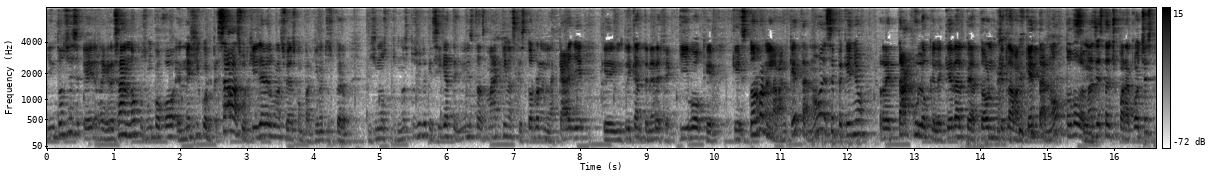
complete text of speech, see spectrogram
Y entonces, eh, regresando, pues un poco en México empezaba a surgir, ya había algunas ciudades con parquímetros, pero dijimos, pues no es posible que siga teniendo estas máquinas que estorban en la calle, que implican tener efectivo, que, que estorban en la banqueta, ¿no? Ese pequeño retáculo que le queda al peatón, que es la banqueta, ¿no? Todo lo demás ya está hecho para coches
